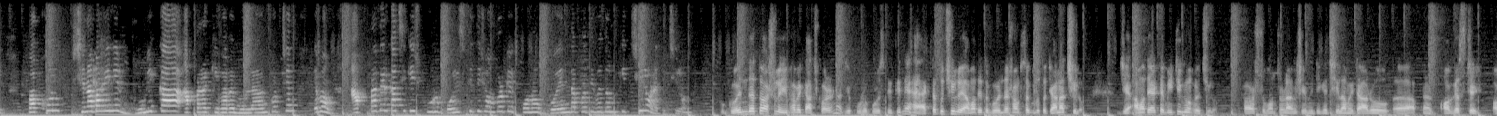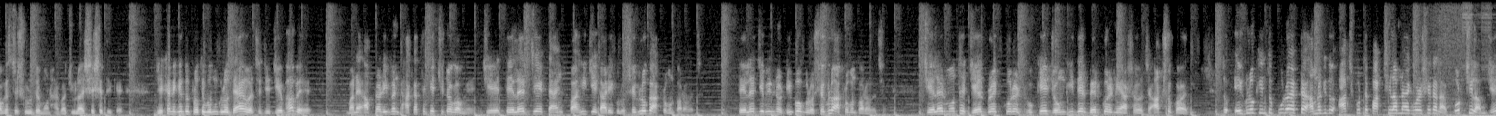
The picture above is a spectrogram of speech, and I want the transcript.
তখন সেনাবাহিনীর ভূমিকা আপনারা কীভাবে মূল্যায়ন করছেন এবং আপনাদের কাছে কি পুরো পরিস্থিতি সম্পর্কে কোনো গোয়েন্দা প্রতিবেদন কি ছিল নাকি ছিল না? গোয়েন্দা তো আসলে এইভাবে কাজ করে না, যে পুরো পরিস্থিতি নিয়ে। হ্যাঁ একটা তো ছিল আমাদের তো গোয়েন্দা সংস্থাগুলো তো জানা ছিল যে আমাদের একটা মিটিংও হয়েছিল। স্বরাষ্ট্র মন্ত্রণালয়, আমি সেই মিটিং এ ছিলাম, এটা আরও আপনার অগস্টের অগস্টের শুরুতে মনে হয় বা জুলাই শেষের দিকে। যেখানে কিন্তু প্রতিবেদনগুলো দেওয়া হয়েছে যে যেভাবে মানে আপনার ইভেন ঢাকা থেকে চিটগং এ যে তেলের যে ট্যাঙ্ক বাহী যে গাড়িগুলো, সেগুলোকে আক্রমণ করা হয়েছে। তেলের যে বিভিন্ন ডিপোগুলো, সেগুলো আক্রমণ করা হয়েছে। জেলের মধ্যে জেল ব্রেক করে ঢুকে জঙ্গিদের বের করে নিয়ে আসা হয়েছে আটশো কয়েদি। তো এগুলো কিন্তু পুরো একটা, আমরা কিন্তু আজ করতে পারছিলাম না একবারে সেটা না, করছিলাম যে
